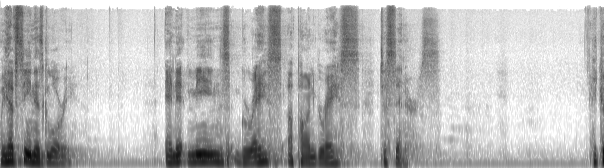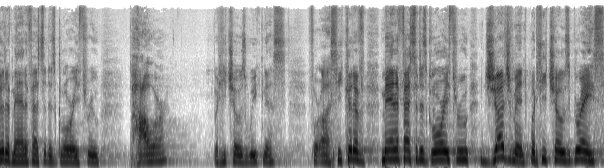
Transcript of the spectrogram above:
We have seen his glory, and it means grace upon grace to sinners. He could have manifested his glory through power, but he chose weakness for us. He could have manifested his glory through judgment, but he chose grace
